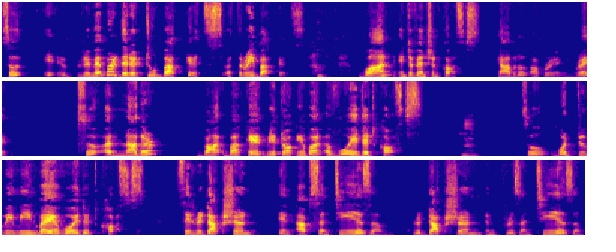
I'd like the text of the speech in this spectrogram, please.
So remember, there are two buckets or three buckets. One, intervention costs, capital operating, right? So another bu- bucket, we are talking about avoided costs. Hmm. So what do we mean by avoided costs? See, reduction in absenteeism, reduction in presenteeism,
